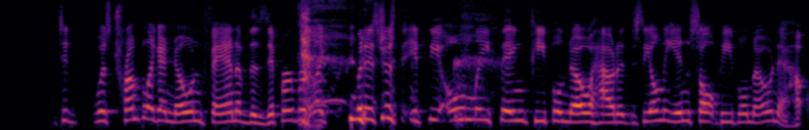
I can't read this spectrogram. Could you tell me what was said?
did was Trump like a known fan of the zipper? But like, but it's just it's the only thing people know how to. It's the only insult people know now.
